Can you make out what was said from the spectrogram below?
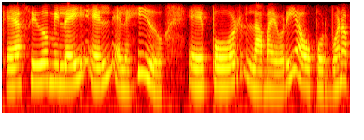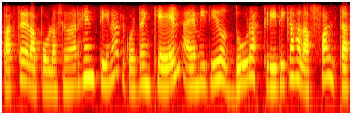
que haya sido ley el elegido eh, por la mayoría o por buena parte de la población argentina. Recuerden que él ha emitido duras críticas a la falta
